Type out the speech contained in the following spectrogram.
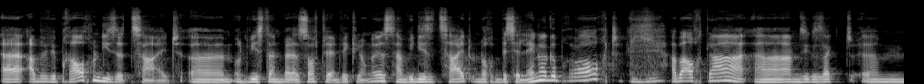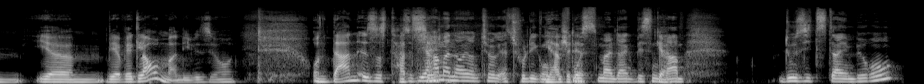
Äh, aber wir brauchen diese Zeit. Ähm, und wie es dann bei der Softwareentwicklung ist, haben wir diese Zeit und noch ein bisschen länger gebraucht. Aber auch da äh, haben sie gesagt, ähm, ihr, wir, wir glauben an die Vision. Und dann ist es Also tatsächlich. wir haben an euren Tür, Entschuldigung, Ja, ich muss mal da ein bisschen Gerne. graben. Du sitzt da im Büro,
